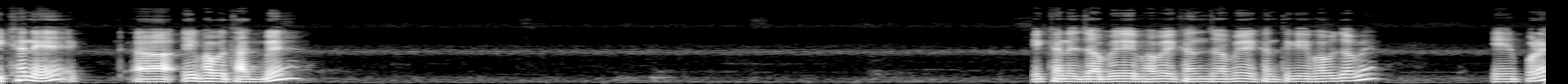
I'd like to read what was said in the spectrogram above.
এখানে এইভাবে থাকবে। এখানে যাবে, এভাবে, এখানে যাবে, এখান থেকে এভাবে যাবে। এরপরে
